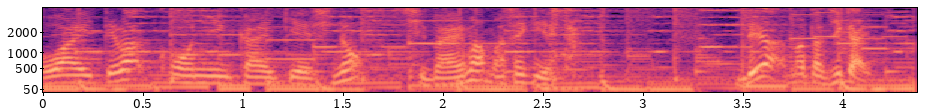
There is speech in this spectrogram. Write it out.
お相手は公認会計士の柴山正樹でした。ではまた次回。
